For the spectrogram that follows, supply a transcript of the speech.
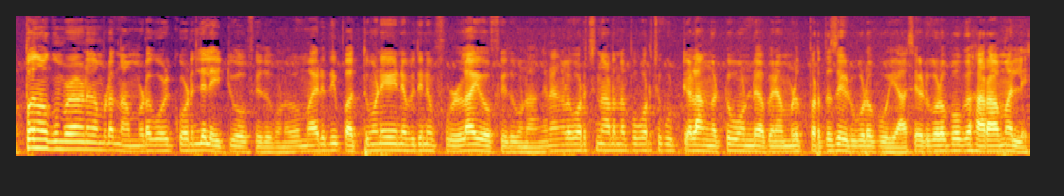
അപ്പം നോക്കുമ്പോഴാണ് നമ്മുടെ നമ്മുടെ കോഴിക്കോടിന്റെ ലൈറ്റ് ഓഫ് ചെയ്ത് കൊണ്ട് ഈ പത്ത് മണി കഴിഞ്ഞപ്പോഴത്തേനും ഫുള്ളായി ഓഫ് ചെയ്ത് പോകണം അങ്ങനെ ഞങ്ങൾ കുറച്ച് നടന്നപ്പോൾ കുറച്ച് കുട്ടികൾ അങ്ങോട്ട് പോകുന്നുണ്ട് അപ്പോൾ നമ്മൾ ഇപ്പുറത്തെ സൈഡ് കൂടെ പോയി. ആ സൈഡ് കൂടെ പോക്ക് ഹറാമല്ലേ?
